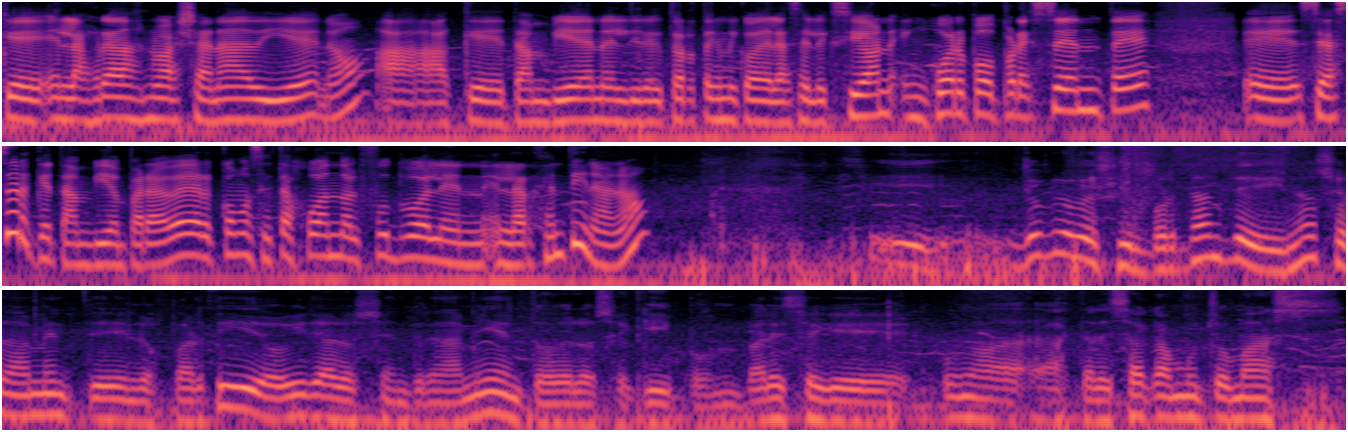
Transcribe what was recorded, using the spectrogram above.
que en las gradas no haya nadie, ¿no? A, a que también el director técnico de la selección, en cuerpo presente, eh, se acerque también para ver cómo se está jugando el fútbol en, en la Argentina, ¿no? Sí, yo creo que es importante y no solamente en los partidos, ir a los entrenamientos de los equipos. Me parece que uno hasta le saca mucho más,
